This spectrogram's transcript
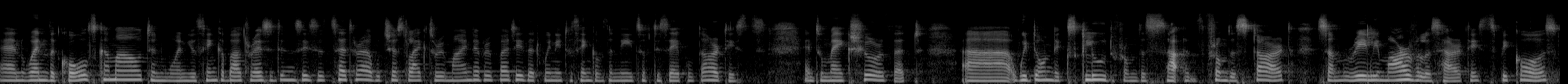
and when the calls come out and when you think about residencies, etc., I would just like to remind everybody that we need to think of the needs of disabled artists and to make sure that uh, we don't exclude from the, from the start some really marvelous artists because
